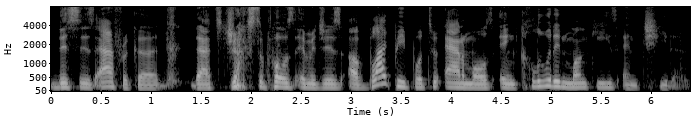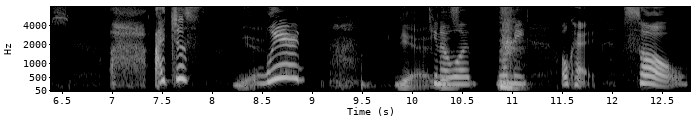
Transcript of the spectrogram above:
This is Africa that's juxtaposed images of black people to animals, including monkeys and cheetahs. I just Yeah. where Yeah. you know what? Let me. Okay, so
